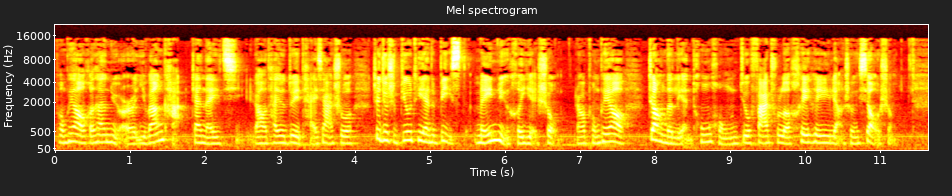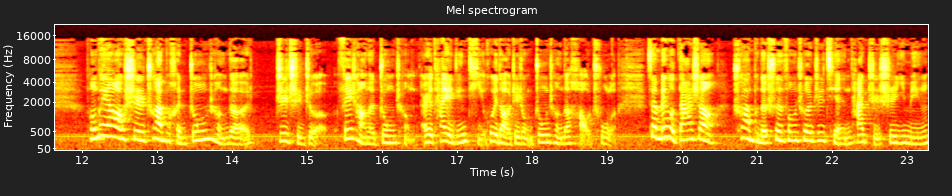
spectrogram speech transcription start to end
蓬佩奥和他的女儿伊万卡站在一起，然后他就对台下说：“这就是 Beauty and Beast，美女和野兽。”然后蓬佩奥涨得脸通红，就发出了嘿嘿两声笑声。蓬佩奥是 Trump 很忠诚的支持者，非常的忠诚，而且他已经体会到这种忠诚的好处了。在没有搭上 Trump 的顺风车之前，他只是一名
